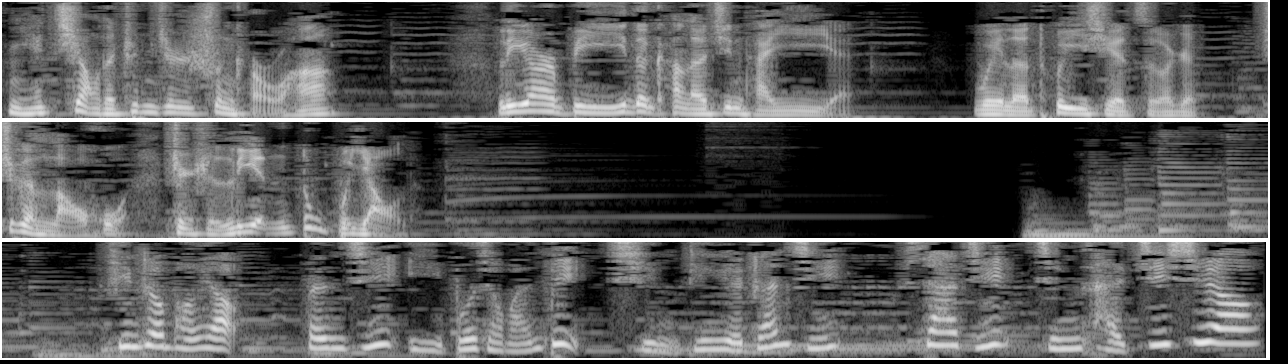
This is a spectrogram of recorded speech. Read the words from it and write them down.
你叫的真就是顺口啊！李二鄙夷的看了金太医一眼，为了推卸责任，这个老货真是脸都不要了。听众朋友，本集已播讲完毕，请订阅专辑，下集精彩继续哦。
